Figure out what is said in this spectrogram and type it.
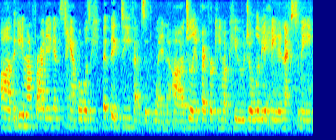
Uh, the game on Friday against Tampa was a, a big defensive win. Uh, Jillian Pfeiffer came up huge. Olivia Hayden next to me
